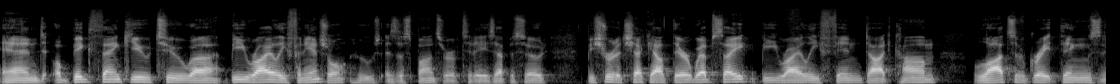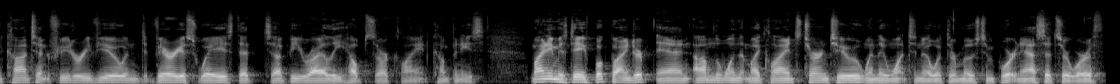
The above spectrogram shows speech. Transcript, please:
And a big thank you to uh, B. Riley Financial, who is a sponsor of today's episode. Be sure to check out their website, brileyfin.com. Lots of great things and content for you to review and various ways that uh, B. Riley helps our client companies. My name is Dave Bookbinder, and I'm the one that my clients turn to when they want to know what their most important assets are worth.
